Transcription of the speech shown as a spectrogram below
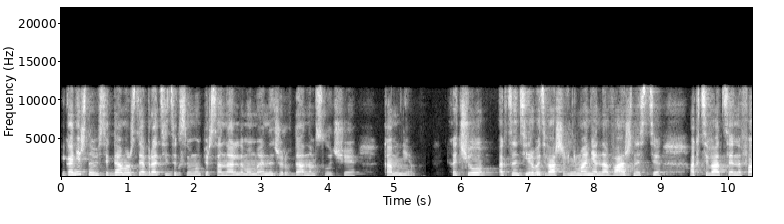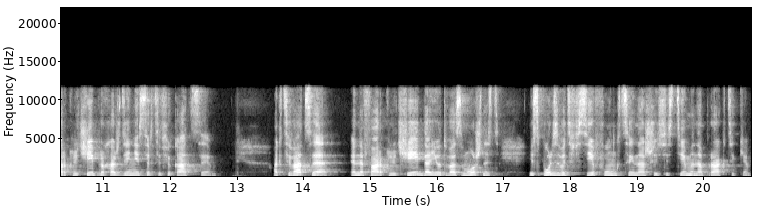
И, конечно, вы всегда можете обратиться к своему персональному менеджеру, в данном случае ко мне. Хочу акцентировать ваше внимание на важности активации NFR-ключей и прохождения сертификации. Активация NFR-ключей дает возможность использовать все функции нашей системы на практике,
